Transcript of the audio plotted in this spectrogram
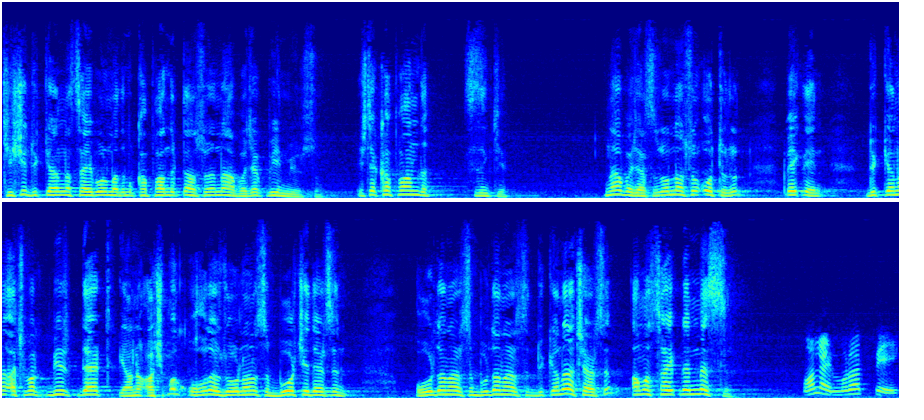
Kişi dükkanına sahip olmadı mı kapandıktan sonra ne yapacak bilmiyorsun. İşte kapandı sizinki. Ne yapacaksınız? Ondan sonra oturun, bekleyin. Dükkanı açmak bir dert. Yani açmak o kadar zorlanırsın. Borç edersin. Oradan ararsın, buradan ararsın. Dükkanı açarsın ama sahiplenmezsin. Vallahi Murat Bey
